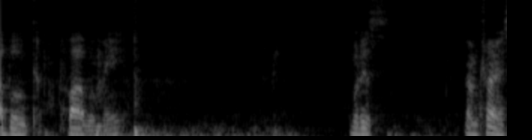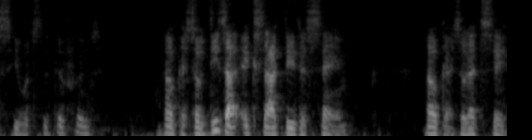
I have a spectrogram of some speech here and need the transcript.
Double problem, eh? What is... I'm trying to see what's the difference. Okay, so these are exactly the same. Okay, so let's see.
